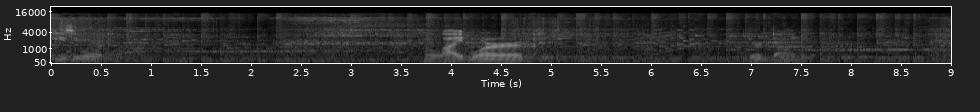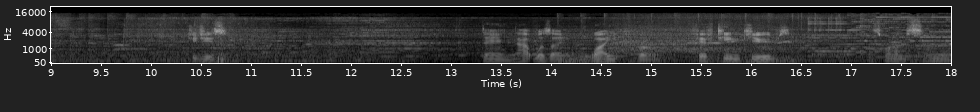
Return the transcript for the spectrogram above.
Easy work. Light work. You're done. GG's. Dang, that was a wipe, bro. 15 cubes. That's what I'm saying.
